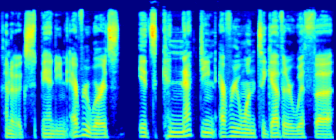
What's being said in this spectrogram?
kind of expanding everywhere. It's it's connecting everyone together with a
